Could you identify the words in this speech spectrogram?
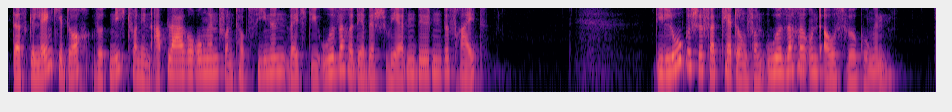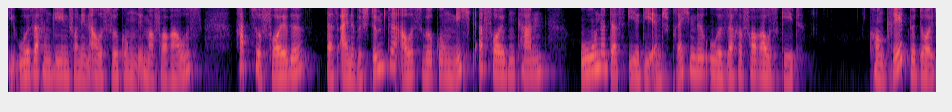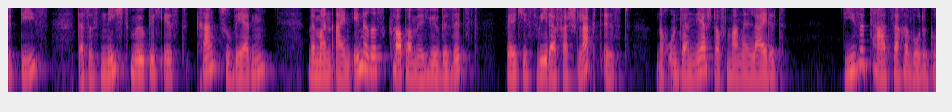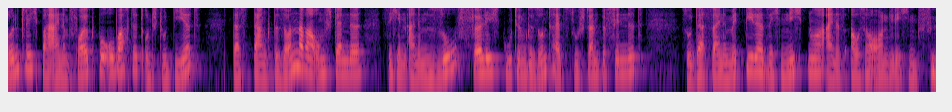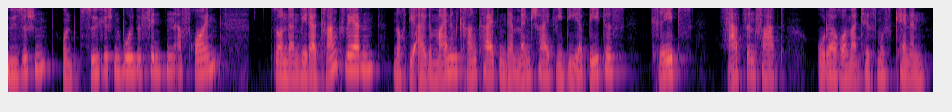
Das Gelenk jedoch wird nicht von den Ablagerungen von Toxinen, welche die Ursache der Beschwerden bilden, befreit. Die logische Verkettung von Ursache und Auswirkungen. Die Ursachen gehen von den Auswirkungen immer voraus, hat zur Folge, dass eine bestimmte Auswirkung nicht erfolgen kann, ohne dass ihr die entsprechende Ursache vorausgeht. Konkret bedeutet dies, dass es nicht möglich ist, krank zu werden, wenn man ein inneres Körpermilieu besitzt, welches weder verschlackt ist noch unter Nährstoffmangel leidet. Diese Tatsache wurde gründlich bei einem Volk beobachtet und studiert, das dank besonderer Umstände sich in einem so völlig gutem Gesundheitszustand befindet, so dass seine Mitglieder sich nicht nur eines außerordentlichen physischen und psychischen Wohlbefinden erfreuen, sondern weder krank werden noch die allgemeinen Krankheiten der Menschheit wie Diabetes, Krebs, Herzinfarkt oder Rheumatismus kennen.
